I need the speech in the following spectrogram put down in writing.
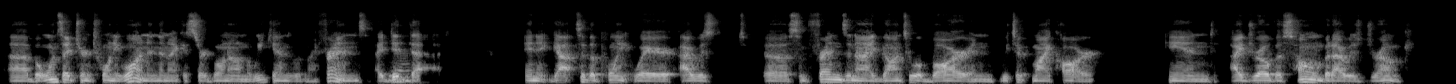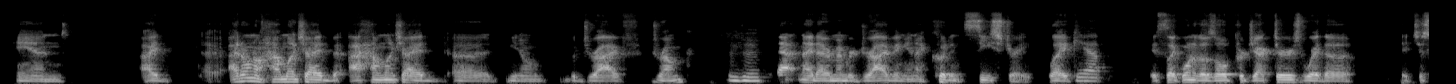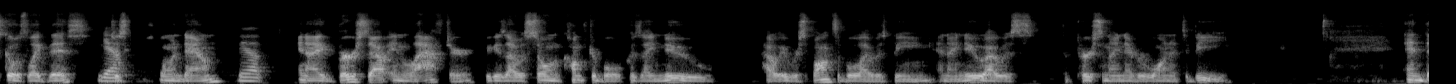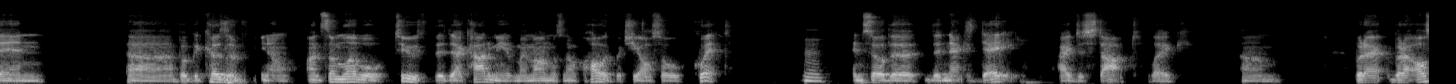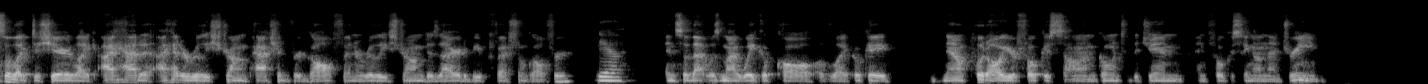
uh, but once I turned 21 and then I could start going out on the weekends with my friends, I did yeah. that. And it got to the point where I was, uh, some friends and I had gone to a bar and we took my car and I drove us home, but I was drunk and I, I don't know how much I had, how much I had, uh, you know, would drive drunk. Mm-hmm. That night I remember driving and I couldn't see straight. Like, yeah, it's like one of those old projectors where the, it just goes like this. Yeah. Just going down. Yeah. And I burst out in laughter because I was so uncomfortable because I knew how irresponsible I was being and I knew I was the person I never wanted to be. And then uh, but because of you know on some level too the dichotomy of my mom was an alcoholic but she also quit mm. and so the the next day i just stopped like um but I but I also like to share like I had a I had a really strong passion for golf and a really strong desire to be a professional golfer. Yeah. And so that was my wake up call of like, okay, now put all your focus on going to the gym and focusing on that dream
